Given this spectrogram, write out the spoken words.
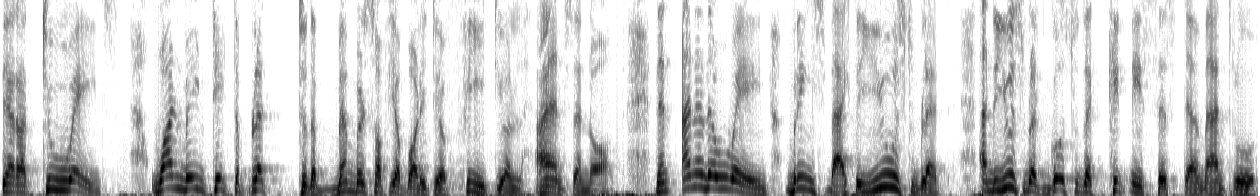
There are two veins. One vein take the blood to the members of your body, to your feet, your hands, and all. Then another vein brings back the used blood, and the used blood goes to the kidney system and through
